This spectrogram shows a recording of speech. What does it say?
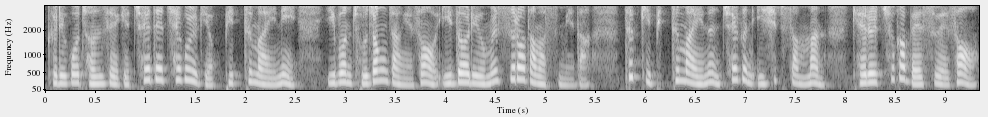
그리고 전 세계 최대 채굴 기업 비트마인이 이번 조정장에서 이더리움을 쓸어 담았습니다. 특히 비트마인은 최근 23만 개를 추가 매수해서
